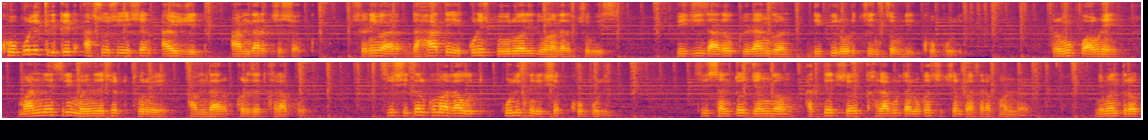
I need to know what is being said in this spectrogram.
खोपोली क्रिकेट असोसिएशन आयोजित आमदार चषक शनिवार दहा ते एकोणीस फेब्रुवारी दोन हजार चोवीस. पी जी जाधव क्रीडांगण D P road Chinchwali Khopoli. प्रमुख पाहुणे माननीय श्री महेंद्रशेठ थोरवे आमदार कर्जत खलापूर. श्री शीतलकुमार राऊत पोलीस निरीक्षक खोपोली. श्री संतोष जंगम अध्यक्ष खालापूर तालुका शिक्षण प्रसारक मंडळ. निमंत्रक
